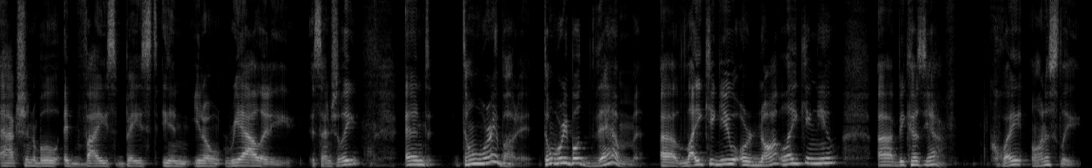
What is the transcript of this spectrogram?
actionable advice based in you know reality, essentially. And don't worry about it. Don't worry about them uh, liking you or not liking you, uh, because yeah, quite honestly.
